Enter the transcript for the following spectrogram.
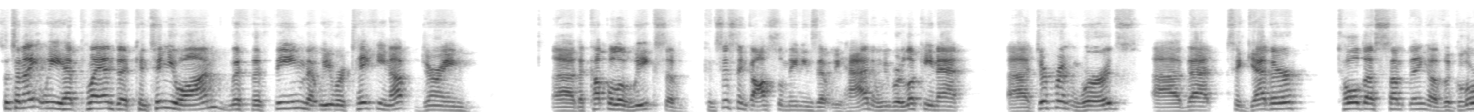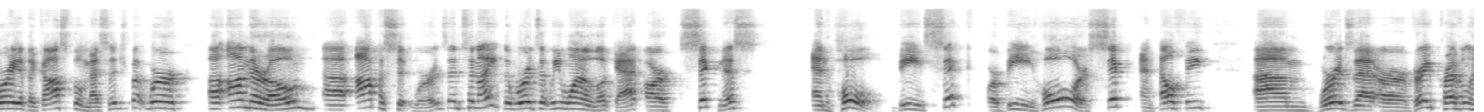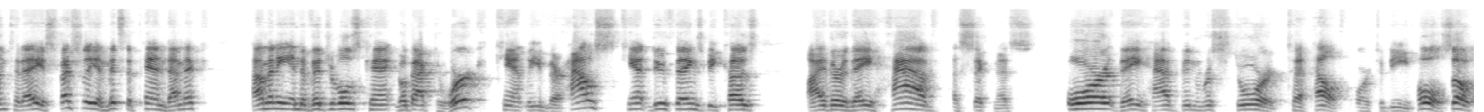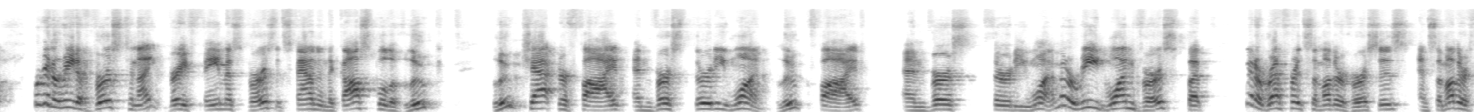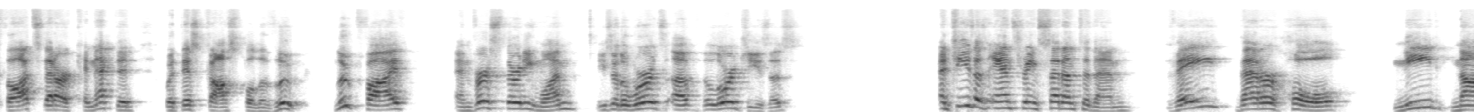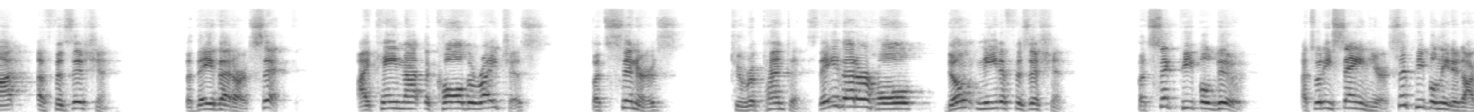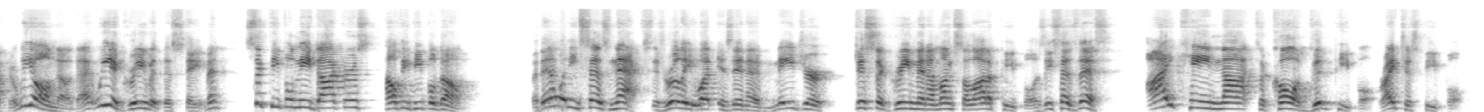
So tonight we have planned to continue on with the theme that we were taking up during uh, the couple of weeks of consistent gospel meetings that we had, and we were looking at uh, different words uh, that together told us something of the glory of the gospel message, but were uh, on their own uh, opposite words. And tonight, the words that we want to look at are sickness and whole, being sick or being whole or sick and healthy. Um, words that are very prevalent today, especially amidst the pandemic. How many individuals can't go back to work, can't leave their house, can't do things because either they have a sickness or they have been restored to health or to being whole. So we're going to read a verse tonight, very famous verse. It's found in the Gospel of Luke, Luke chapter 5 and verse 31. Luke 5 and verse 31. I'm going to read one verse, but I'm going to reference some other verses and some other thoughts that are connected with this Gospel of Luke. Luke 5 and verse 31, these are the words of the Lord Jesus. And Jesus answering said unto them, They that are whole need not a physician, but they that are sick. I came not to call the righteous, but sinners to repentance. They that are whole don't need a physician, but sick people do. That's what he's saying here. Sick people need a doctor. We all know that. We agree with this statement. Sick people need doctors, healthy people don't. But then what he says next is really what is in a major disagreement amongst a lot of people. As he says this, I came not to call good people, righteous people,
